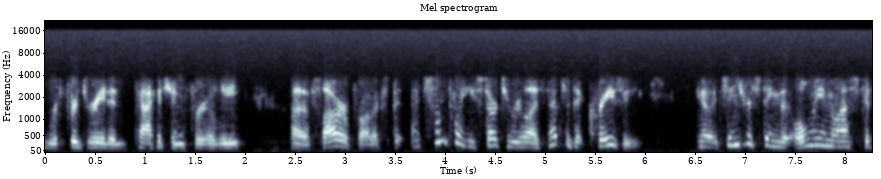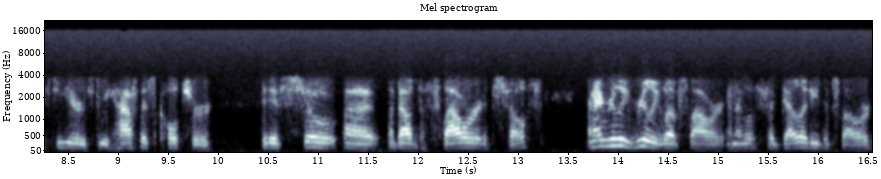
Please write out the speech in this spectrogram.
refrigerated packaging for elite uh, flower products. But at some point, you start to realize that's a bit crazy. You know, it's interesting that only in the last 50 years do we have this culture that is so uh, about the flower itself. And I really, really love flower, and I love fidelity to flower.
